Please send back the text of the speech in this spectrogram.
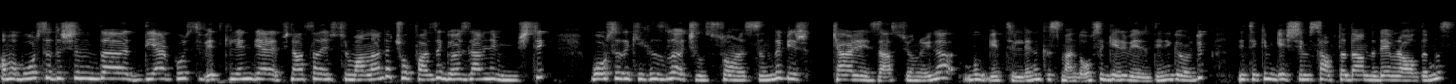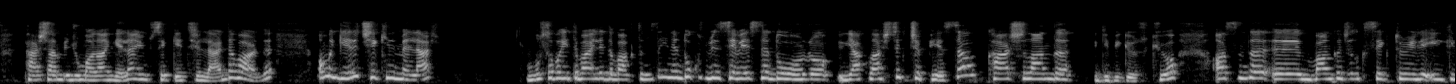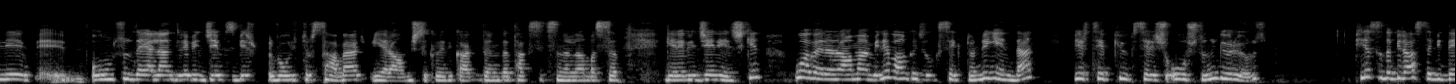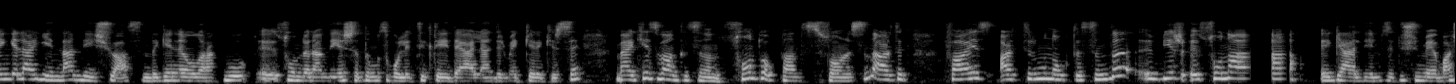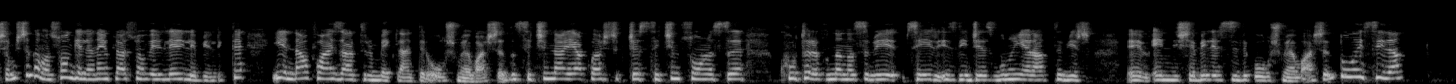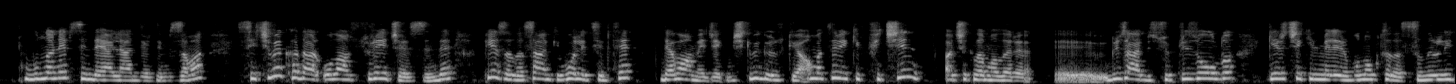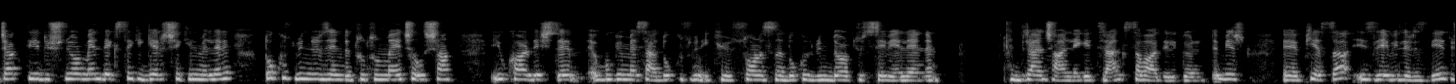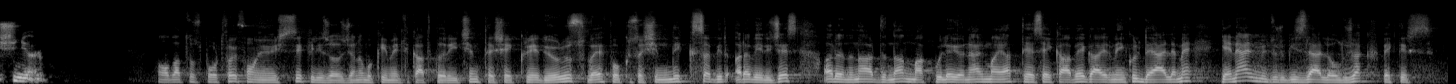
Ama borsa dışında diğer pozitif etkilerini diğer finansal enstrümanlarda çok fazla gözlemlememiştik. Borsadaki hızlı açılış sonrasında bir kar realizasyonuyla bu getirilerin kısmen de olsa geri verildiğini gördük. Nitekim geçtiğimiz haftadan da devraldığımız Perşembe Cuma'dan gelen yüksek getiriler de vardı. Ama geri çekilmeler bu sabah itibariyle de baktığımızda yine 9000 seviyesine doğru yaklaştıkça piyasa karşılandı gibi gözüküyor. Aslında e, bankacılık sektörüyle ilgili e, olumsuz değerlendirebileceğimiz bir Reuters haber yer almıştı. Kredi kartlarında taksit sınırlaması gelebileceğine ilişkin. Bu habere rağmen bile bankacılık sektöründe yeniden bir tepki yükselişi oluştuğunu görüyoruz. Piyasada biraz da bir dengeler yeniden değişiyor aslında genel olarak bu e, son dönemde yaşadığımız volatiliteyi değerlendirmek gerekirse. Merkez Bankası'nın son toplantısı sonrasında artık faiz arttırımı noktasında e, bir e, sona geldiğimizi düşünmeye başlamıştık ama son gelen enflasyon verileriyle birlikte yeniden faiz artırım beklentileri oluşmaya başladı. Seçimler yaklaştıkça seçim sonrası kur tarafında nasıl bir seyir izleyeceğiz bunun yarattığı bir endişe, belirsizlik oluşmaya başladı. Dolayısıyla Bunların hepsini değerlendirdiğimiz zaman seçime kadar olan süre içerisinde piyasada sanki volatilite devam edecekmiş gibi gözüküyor. Ama tabii ki Fitch'in açıklamaları e, güzel bir sürpriz oldu. Geri çekilmeleri bu noktada sınırlayacak diye düşünüyorum. Endeksteki geri çekilmeleri 9000 üzerinde tutunmaya çalışan yukarıda işte e, bugün mesela 9200 sonrasında 9400 seviyelerinin direnç haline getiren kısa vadeli görüntüde bir e, piyasa izleyebiliriz diye düşünüyorum. Albatros Portföy Fon Yöneticisi Filiz Özcan'a bu kıymetli katkıları için teşekkür ediyoruz ve Fokus'a şimdi kısa bir ara vereceğiz. Aranın ardından Makbule Yönel Mayat, TSKB Gayrimenkul Değerleme Genel Müdürü bizlerle olacak. Bekleriz.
